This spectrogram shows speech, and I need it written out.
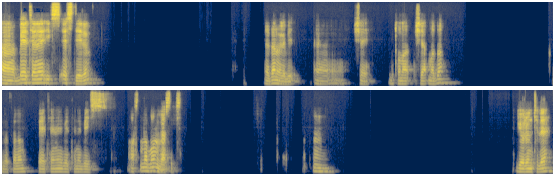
e, btn xs diyelim. Neden öyle bir e, şey butona şey yapmadı? Bakalım btn btn base. Aslında bunu mu versek? Hmm. Görüntüle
